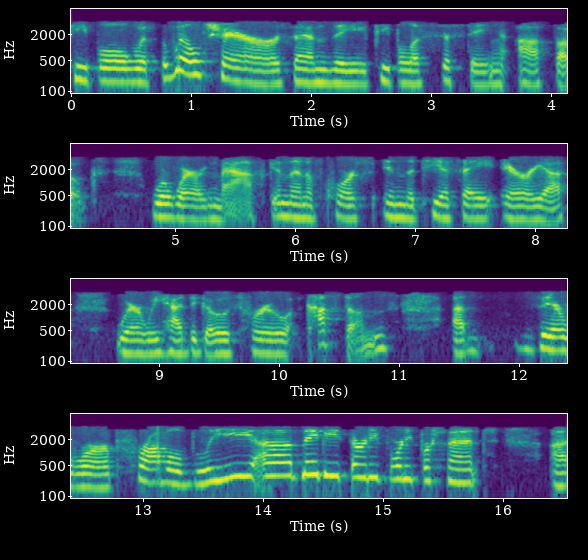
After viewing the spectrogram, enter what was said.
people with the wheelchairs and the people assisting uh, folks were wearing masks. And then, of course, in the TSA area where we had to go through customs, uh, there were probably uh, maybe 30, 40 percent uh,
